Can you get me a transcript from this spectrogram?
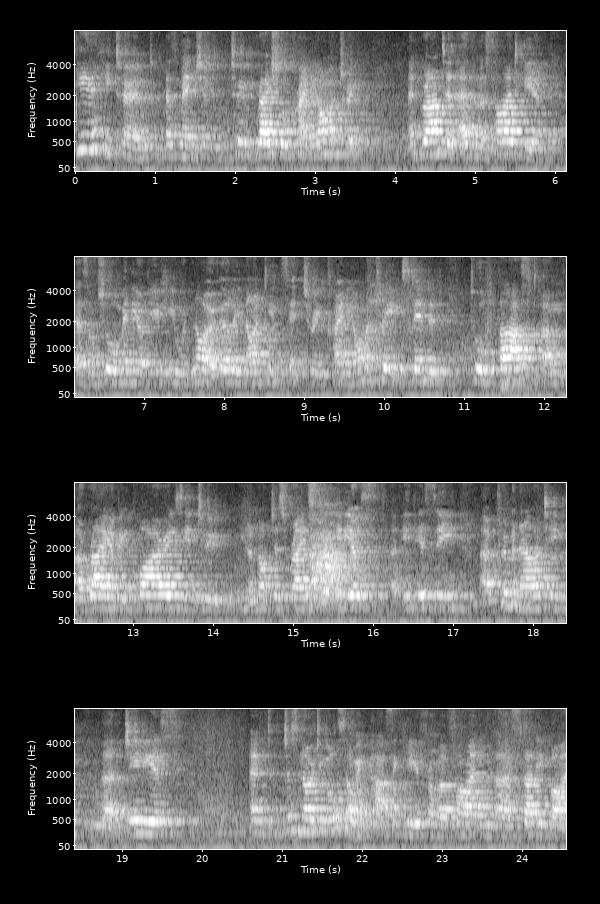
Here he turned, as mentioned, to racial craniometry, and granted, as an aside here, as I'm sure many of you here would know, early 19th century craniometry extended to a vast um, array of inquiries into, you know, not just race, but idios, idiocy, uh, criminality, uh, genius, And just noting also in passing here from a fine uh, study by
